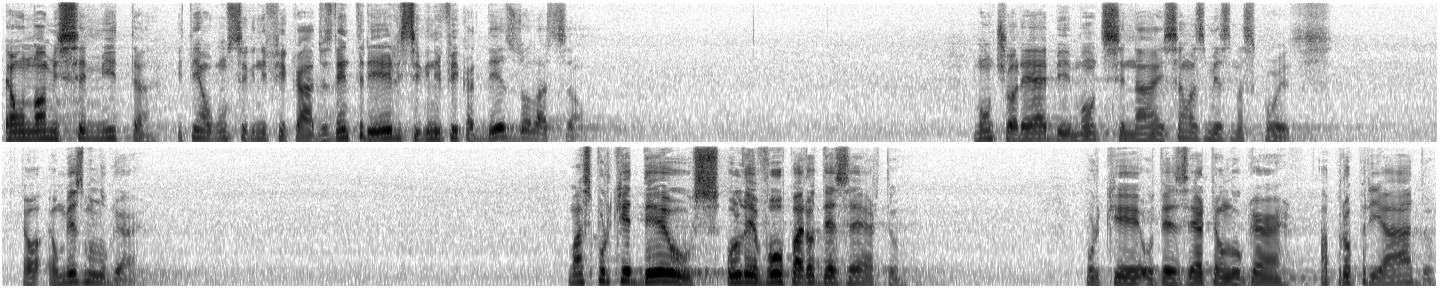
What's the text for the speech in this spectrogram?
é um nome semita e tem alguns significados. Dentre eles, significa desolação. Monte Oreb, Monte Sinai são as mesmas coisas. É o, é o mesmo lugar. Mas por que Deus o levou para o deserto? Porque o deserto é um lugar apropriado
